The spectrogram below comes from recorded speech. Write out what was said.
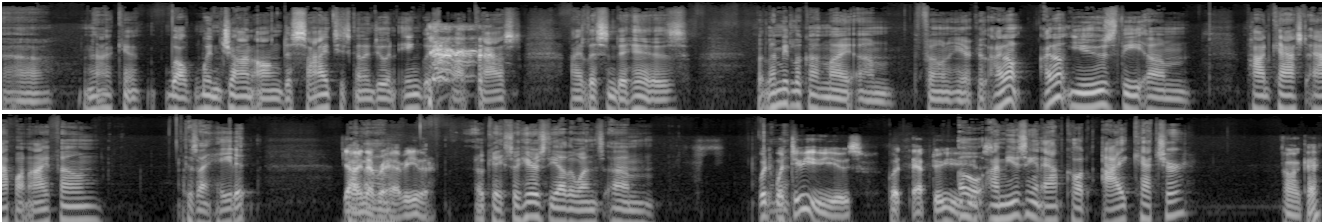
uh no, I can't. Well, when John Ong decides he's going to do an English podcast, I listen to his. But let me look on my um, phone here because I don't I don't use the um, podcast app on iPhone because I hate it. yeah. I never um, have either. Okay, so here's the other ones. Um, What What do you use? What app do you use? oh, use? I'm using an app called iCatcher. Oh, okay.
